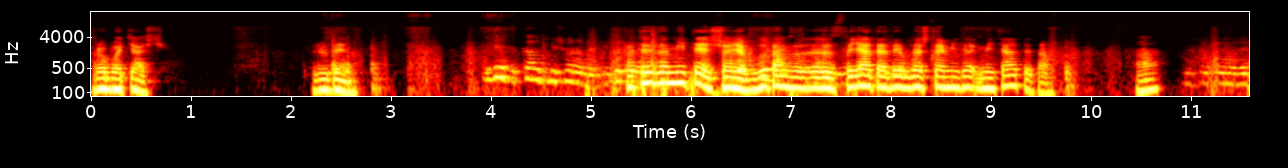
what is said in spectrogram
Роботяща. Людина. Та ти замітиш, що я буду там е, стояти, а ти будеш те мітяти там. А? Що ти?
